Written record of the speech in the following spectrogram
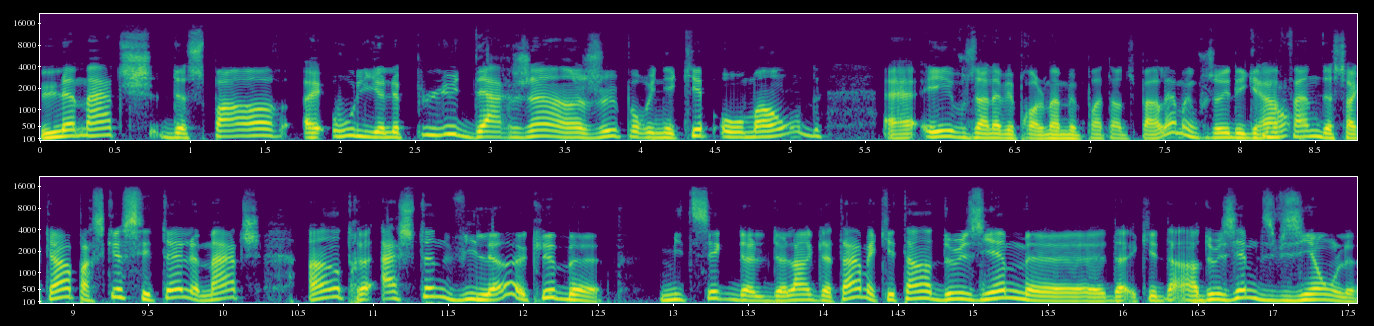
le match de sport euh, où il y a le plus d'argent en jeu pour une équipe au monde. Euh, et vous en avez probablement même pas entendu parler, mais vous avez des grands Non. fans de soccer, parce que c'était le match entre Aston Villa, un club mythique de, de l'Angleterre, mais qui est en deuxième, euh, de- qui est en deuxième division, là,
